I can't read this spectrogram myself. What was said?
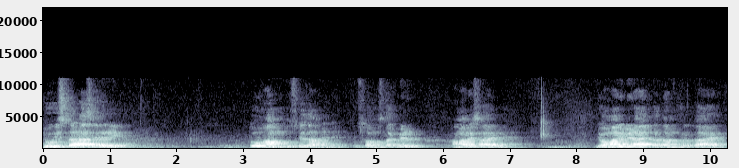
جو اس طرح سے رہے گا، تو ہم اس کے ضامن ہیں، اس کا مستقبل ہمارے سائے میں ہے۔ جو ہماری ولایت قدم بھرتا ہے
